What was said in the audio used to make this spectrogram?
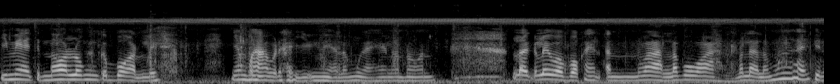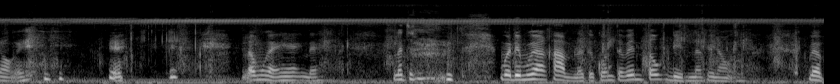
อีแม่จะนอนลงกระบอดเลย ยังมาบ่ได้อยู่อีแม่แล้วเมื่อยให้เรานอนเราก็เลยว่าบอกให้อันหวานแล้วบ่หวานมันแหละแล้วเมื่อยพี่น้องเอ้ยเราเมื่อยแห้งเลยเราจะบ่ได้เมื่อค่ำแล้วทุกคนแต่เว้นตกดินแล้วพี่น้องเอ้ย แบบ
